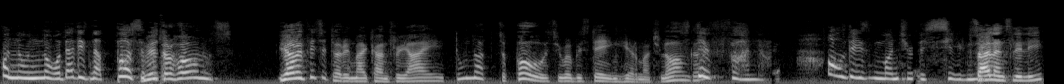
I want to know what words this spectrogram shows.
Oh, no, no, that is not possible. Mr. Holmes, you are a visitor in my country. I do not suppose you will be staying here much longer. Stefano, all these months you deceived me. Silence, Lily.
